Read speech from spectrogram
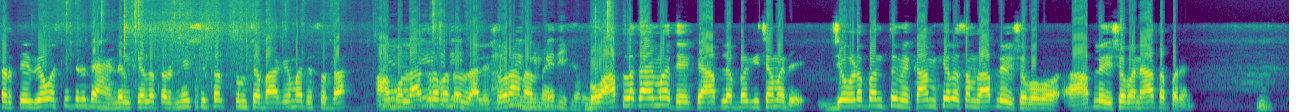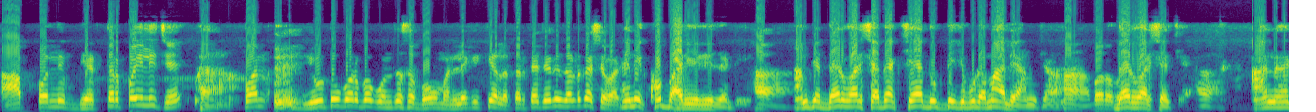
तर ते व्यवस्थितरित्या हँडल केलं तर निश्चितच तुमच्या बागेमध्ये सुद्धा आमूलाग्र बदल झाल्याशिवाय राहणार नाही. भाऊ आपलं काय मत आहे की आपल्या बगीच्यामध्ये जेवढं पण तुम्ही काम केलं समजा आपल्या हिशोबा आपल्या हिशोबाने आतापर्यंत आपली भेट तर पहिलीच आहे पण युट्यूब वर बघून जसं भाऊ म्हणले की केलं तर त्याचे रिझल्ट कसे वाटले? आणि खूप भारी रिझल्ट आहे. हा. आमच्या दरवर्षापेक्षा दुपटीची पुढे माल आहे आमच्या. हा बरोबर. दरवर्षाच्या हा. आणि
